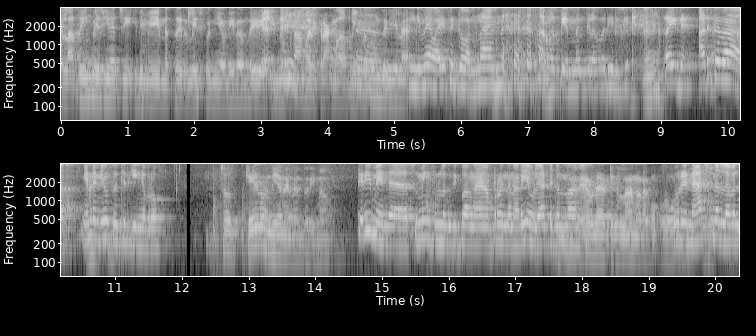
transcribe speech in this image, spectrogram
எல்லாத்தையும் பேசியாச்சு. இனிமே என்னத்தை ரிலீஸ் பண்ணி அப்படின்னு வந்து இன்னும் விடாம இருக்கிறாங்களா அப்படிங்கிறதும் தெரியல. இனிமே வயசுக்கு வந்தா என்ன? என்னங்கிற மாதிரி இருக்கு. ரைட்டு அடுத்ததா என்ன நியூஸ் வச்சிருக்கீங்க ப்ரோ ஸோ கேலோ இந்தியான்னு என்னன்னு தெரியுமா? தெரியுமே இந்த ஸ்விம்மிங் ஃபுல்ல குதிப்பாங்க அப்புறம் இந்த நிறைய விளையாட்டுகள்லாம். நிறைய விளையாட்டுகள்லாம் நடக்கும். ஒரு ஒரு நேஷனல் லெவல்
